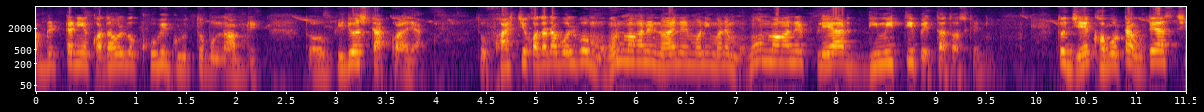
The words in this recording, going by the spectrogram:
আপডেটটা নিয়ে কথা বলব, খুবই গুরুত্বপূর্ণ আপডেট তো ভিডিও স্টার্ট করা যাক। তো ফার্স্ট যে কথাটা বলব মোহনবাগানের নয়নের মণি মানে মোহনবাগানের প্লেয়ার দিমিত্রি পেত্তাতসকে নিয়ে। তো যে খবরটা উঠে আসছে,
